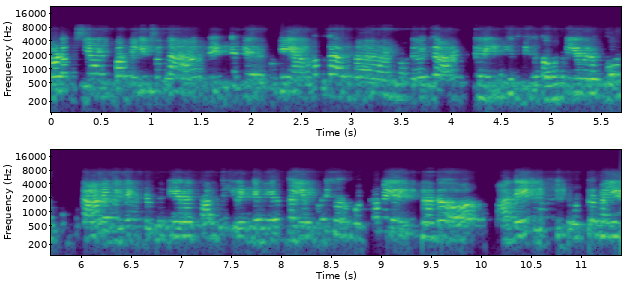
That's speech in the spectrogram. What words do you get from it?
தொடர்ச்சியா பார்த்தீங்கன்னு சொன்னா ரெண்டு பேருக்குமே அவங்க அதாவது அறக்கட்டளை நிர்வகிக்கக்கூடியவருக்கும் தலைமை நிலையக்கூடிய தந்தை ரெண்டு பேருக்கும் எப்படி ஒரு ஒற்றுமை இருக்கின்றதோ அதே மாதிரி ஒற்றுமைய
